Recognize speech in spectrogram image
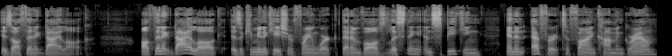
is authentic dialogue. Authentic dialogue is a communication framework that involves listening and speaking in an effort to find common ground,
